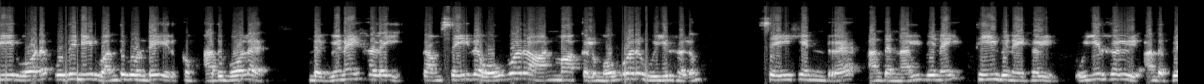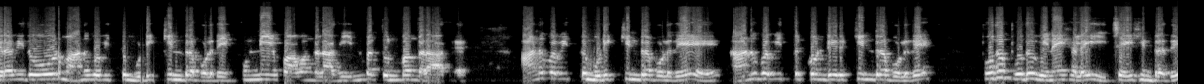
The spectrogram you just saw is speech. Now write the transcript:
நீர் ஓட புது நீர் வந்து கொண்டே இருக்கும். அது போல இந்த வினைகளை தாம் செய்த ஒவ்வொரு ஆன்மாக்களும் ஒவ்வொரு உயிர்களும் செய்கின்ற அந்த நல்வினை தீவினைகள் உயிர்கள் அந்த பிறவிதோடும் அனுபவித்து முடிக்கின்ற பொழுதே புண்ணிய பாவங்களாக இன்ப துன்பங்களாக அனுபவித்து முடிக்கின்ற பொழுதே அனுபவித்துக் கொண்டிருக்கின்ற பொழுதே புது புது வினைகளை செய்கின்றது.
